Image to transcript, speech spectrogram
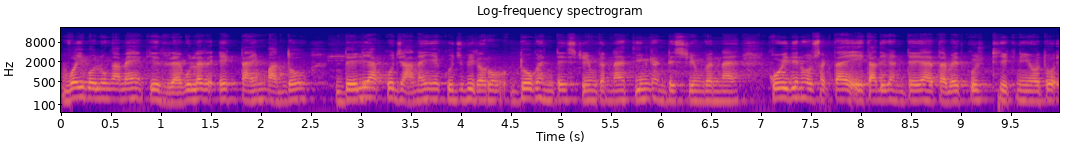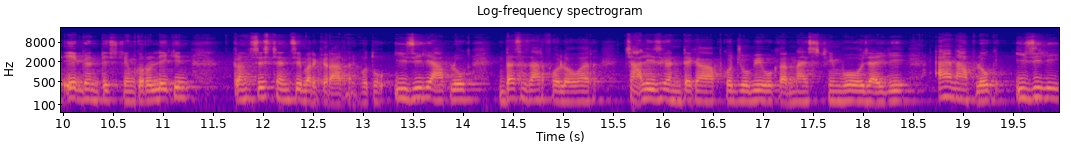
वही बोलूँगा मैं कि रेगुलर एक टाइम बांधो डेली आपको जाना ही है, कुछ भी करो। दो घंटे स्ट्रीम करना है, तीन घंटे स्ट्रीम करना है। कोई दिन हो सकता है एक आधे घंटे या तबीयत कुछ ठीक नहीं हो तो एक घंटे स्ट्रीम करो, लेकिन कंसिस्टेंसी बरकरार रखो। तो इजीली आप लोग दस हज़ार फॉलोवर चालीस घंटे का आपको जो भी वो करना है स्ट्रीम वो हो जाएगी। एंड आप लोग ईजीली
